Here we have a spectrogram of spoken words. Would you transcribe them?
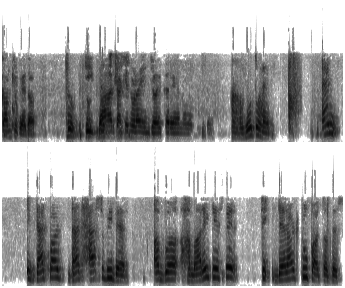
come together कि बाहर जाके थोड़ा एंजॉय करें हाँ वो तो है। And that part that has to be there अब हमारे केस पे there are two parts of this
